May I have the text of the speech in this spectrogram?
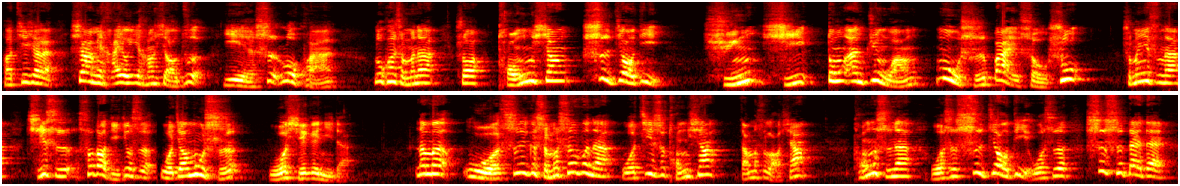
好，接下来下面还有一行小字，也是落款。落款什么呢？说同乡市教弟寻袭东安郡王穆石拜手书，什么意思呢？其实说到底就是我叫穆石，我写给你的。那么我是一个什么身份呢？我既是同乡，咱们是老乡，同时呢，我是世教弟，我是世世代代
